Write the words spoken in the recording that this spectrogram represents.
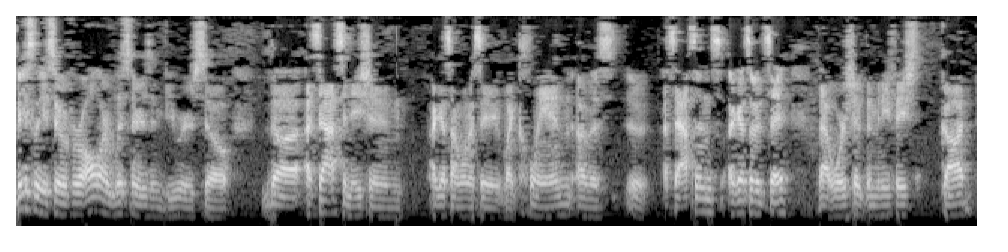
basically so for all our listeners and viewers, so the assassination, I guess I want to say like clan of ass- uh, assassins, I guess I would say that worship the many faced god.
